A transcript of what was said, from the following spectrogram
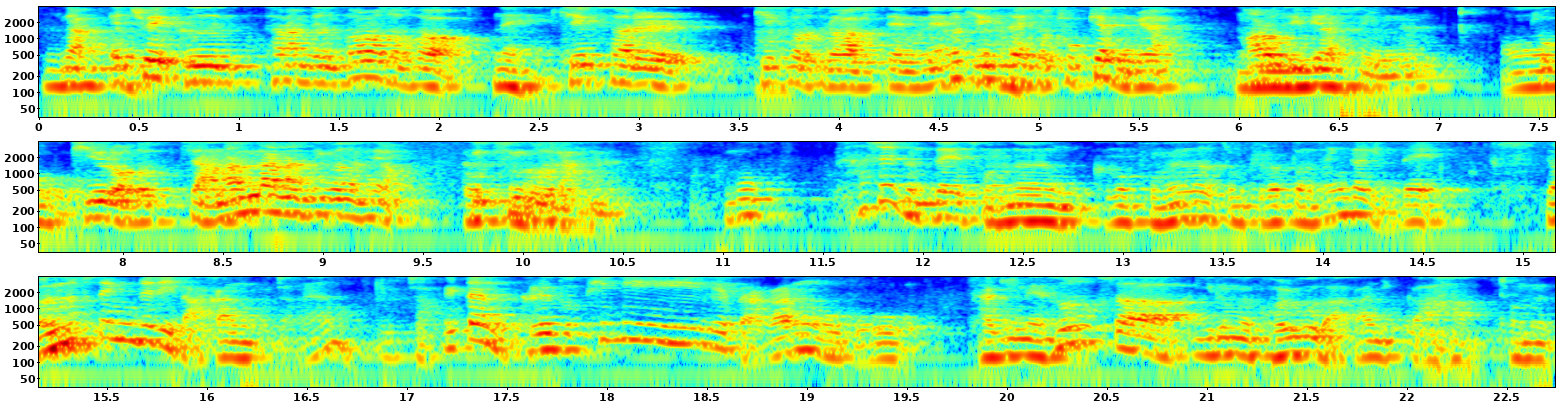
그러니까 음. 애초에 그 사람들은 떨어져서 네. 기획사를 기획사로 들어가기 때문에 그렇죠. 기획사에서 좋게 보면 바로 음. 데뷔할 수 있는 오. 기회를 얻었지 않았나라는 생각은 해요. 그 그렇구나. 친구들한테는. 뭐 사실 근데 저는 그거 보면서 좀 들었던 생각인데 연습생들이 나가는 거잖아요. 그렇죠. 일단 그래도 TV에 나가는 거고 자기네 소속사 이름을 걸고 나가니까 저는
